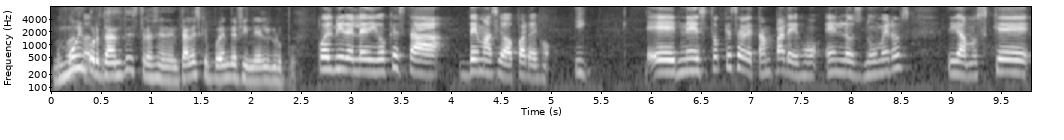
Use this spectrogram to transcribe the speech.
muy importantes, trascendentales que pueden definir el grupo. Pues mire, le digo que está demasiado parejo. Y en esto que se ve tan parejo en los números, digamos que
